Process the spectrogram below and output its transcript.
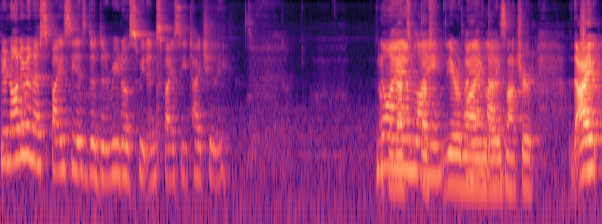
They're not even as spicy as the Dorito sweet and spicy Thai chili. No, I that's, am lying. you're lying. That lying. is not true. I,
